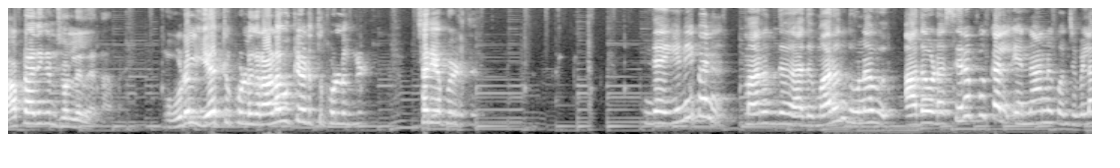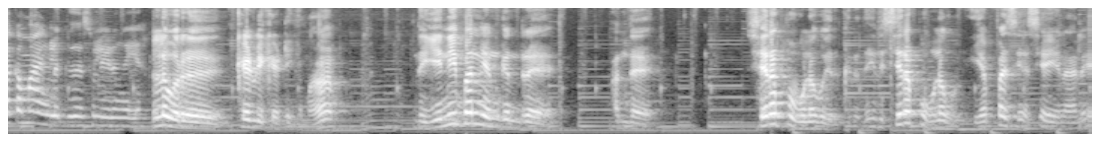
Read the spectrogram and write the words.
சாப்பிடாதீங்கன்னு சொல்லலை நாம. உடல் ஏற்றுக்கொள்ளுகிற அளவுக்கு எடுத்துக்கொள்ளுங்கள் சரியா போயிடுது இந்த இனிபன் மருந்து அது மருந்து உணவு அதோட சிறப்புகள் என்னன்னு கொஞ்சம் விளக்கமா எங்களுக்கு சொல்லிடுங்க ஐயா. நல்ல ஒரு கேள்வி கேட்டீங்கம்மா. இந்த இனிபன் என்கின்ற அந்த சிறப்பு உணவு இருக்கிறது. இது சிறப்பு உணவு. எஃப்எஸ்எஸ்ஏனாலே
